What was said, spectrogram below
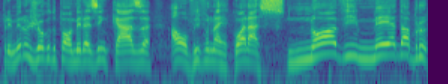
primeiro jogo do Palmeiras em casa, ao vivo na Record, às nove e meia da Bruno.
